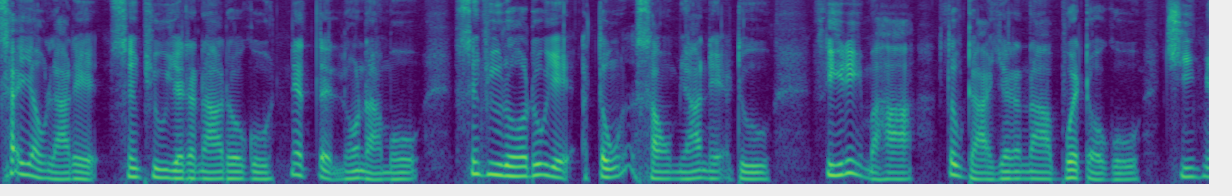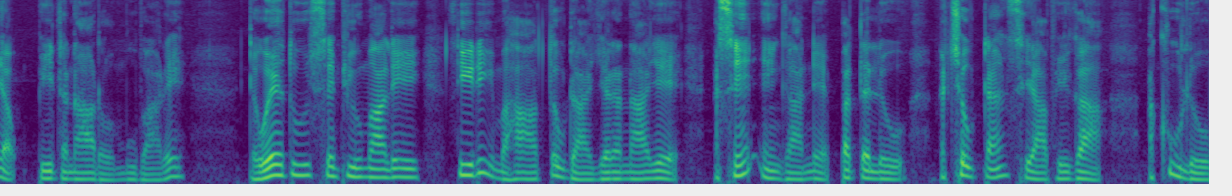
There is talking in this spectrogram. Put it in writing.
ဆက်ရောက်လာတဲ့စင်ဖြူယတနာတော်ကိုနှစ်သက်လွန်းတာမို့စင်ဖြူတော်တို့ရဲ့အတုံးအဆောင်များနဲ့အတူသီရိမဟာသုတ်တာယတနာဘွဲ့တော်ကိုချီးမြှောက်ပေးသနာတော်မူပါတယ်။တဝဲသူစင်ဖြူမာလေးသီရိမဟာသုတ်တာယတနာရဲ့အစင်းအင်္ဂါနဲ့ပတ်သက်လို့အချုပ်တန်းဆရာဖေးကအခုလို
